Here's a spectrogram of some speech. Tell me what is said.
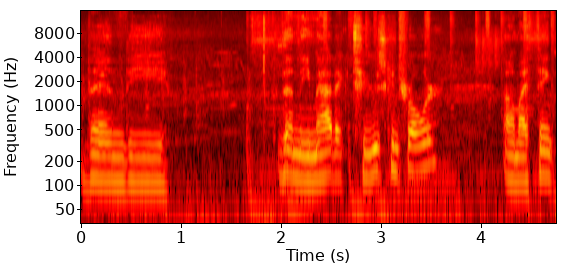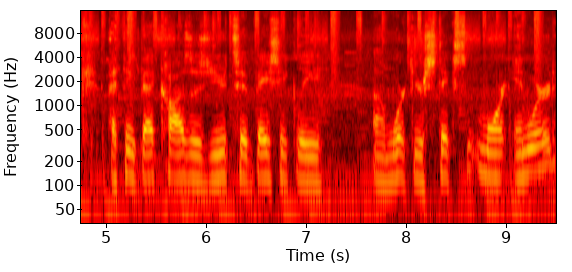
than the than the Mavic 2's controller. Um, I think I think that causes you to basically um, work your sticks more inward.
